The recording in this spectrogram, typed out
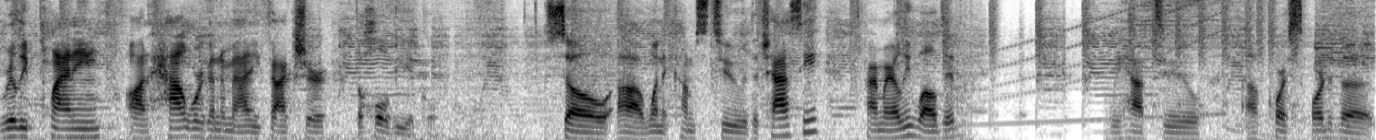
really planning on how we're gonna manufacture the whole vehicle. So uh, when it comes to the chassis, primarily welded. We have to, of course, order the,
